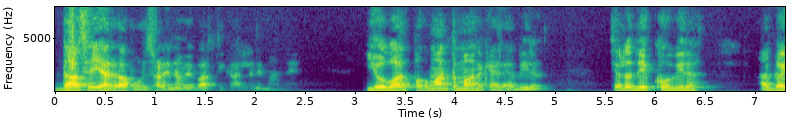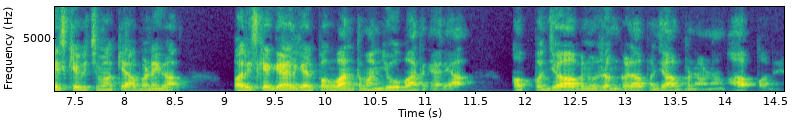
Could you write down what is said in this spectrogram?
10000 ਦਾ ਪੁਲਿਸ ਵਾਲੇ ਨਵੇਂ ਭਰਤੀ ਕਰ ਲੈਣੇ ਮੰਨ ਇਹੋ ਬਾਤ ਭਗਵੰਤ ਮਾਨ ਕਹਿ ਰਿਹਾ ਵੀਰ ਚਲੋ ਦੇਖੋ ਵੀਰ ਅੱਗਾ ਇਸਕੇ ਵਿੱਚ ਮੈਂ ਕੀ ਬਣੇਗਾ ਪਰ ਇਸਕੇ ਗੈਲ ਗੈਲ ਭਗਵੰਤ ਮਾਨ ਜੋ ਬਾਤ ਕਹਿ ਰਿਹਾ ਆ ਪੰਜਾਬ ਨੂੰ ਰੰਗਲਾ ਪੰਜਾਬ ਬਣਾਉਣਾ ਆਪਾਂ ਨੇ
